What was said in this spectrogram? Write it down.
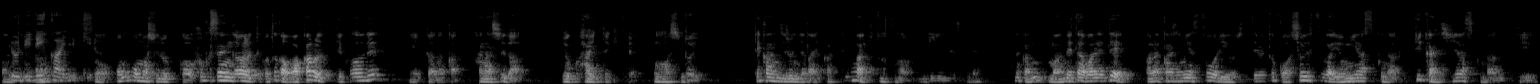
あ、より理解できるそう、お面白くこう伏線があるってことがわかるっていうことで、えっ、と、なんか話がよく入ってきて面白いって感じるんじゃないかっていうのが一つの理由ですね。なんかまあネタバレであらかじめストーリーを知ってるとこう小説が読みやすくなる理解しやすくなるっていう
